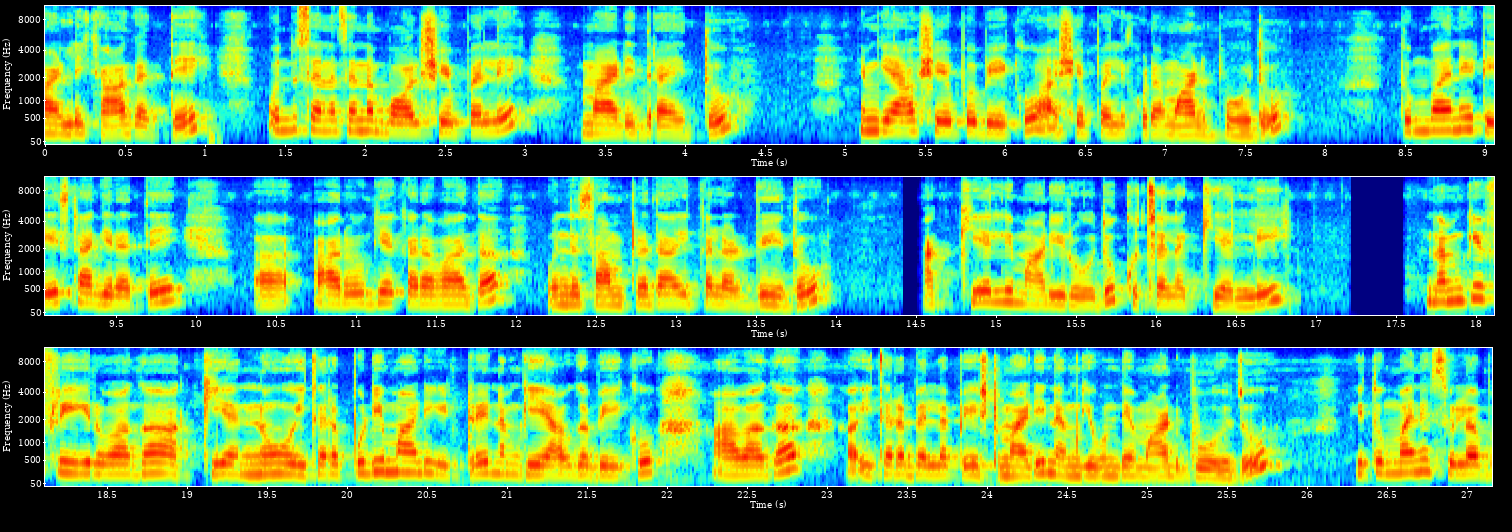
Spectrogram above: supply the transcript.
ಮಾಡಲಿಕ್ಕೆ ಆಗತ್ತೆ ಒಂದು ಸಣ್ಣ ಸಣ್ಣ ಬಾಲ್ ಶೇಪಲ್ಲೇ ಮಾಡಿದ್ರಾಯಿತು. ನಿಮಗೆ ಯಾವ ಶೇಪು ಬೇಕು ಆ ಶೇಪಲ್ಲಿ ಕೂಡ ಮಾಡ್ಬೋದು. ತುಂಬಾ ಟೇಸ್ಟ್ ಆಗಿರತ್ತೆ. ಆರೋಗ್ಯಕರವಾದ ಒಂದು ಸಾಂಪ್ರದಾಯಿಕ ಲಡ್ಡು ಇದು. ಅಕ್ಕಿಯಲ್ಲಿ ಮಾಡಿರೋದು ಕುಚ್ಚಲಕ್ಕಿಯಲ್ಲಿ. ನಮಗೆ ಫ್ರೀ ಇರುವಾಗ ಅಕ್ಕಿಯನ್ನು ಈ ಥರ ಪುಡಿ ಮಾಡಿ ಇಟ್ಟರೆ ನಮಗೆ ಯಾವಾಗ ಬೇಕು, ಆವಾಗ ಈ ಥರ ಬೆಲ್ಲ ಪೇಸ್ಟ್ ಮಾಡಿ ನಮಗೆ ಉಂಡೆ ಮಾಡ್ಬೋದು. ಇದು ತುಂಬಾ ಸುಲಭ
